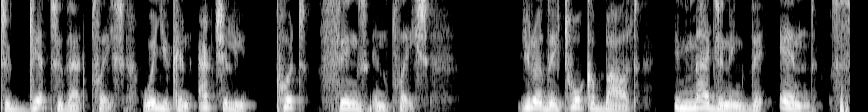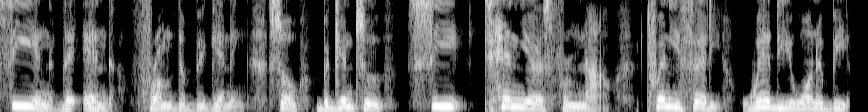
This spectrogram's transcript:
to get to that place where you can actually put things in place. You know, they talk about imagining the end, seeing the end from the beginning. So begin to see 10 years from now, 2030, where do you want to be?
